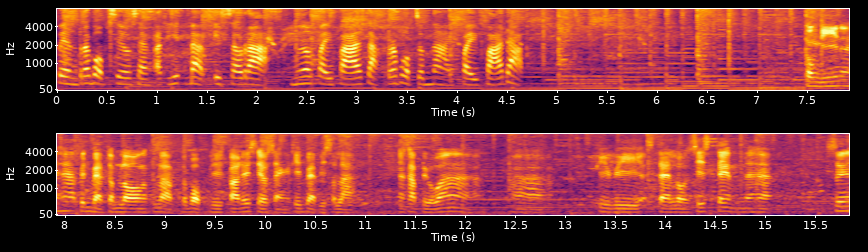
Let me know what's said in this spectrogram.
เป็นระบบเซลล์แสงอาทิตย์แบบอิสระ เมื่อไฟฟ้าจากระบบจำหน่ายไฟฟ้าดับ ตรงนี้นะฮะเป็นแบบจำลองสำหรับระบบผลิตไฟฟ้าด้วยเซลล์แสงอาทิตย์แบบอิสระนะครับหรือว่าา PV standalone system นะฮะซึ่ง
